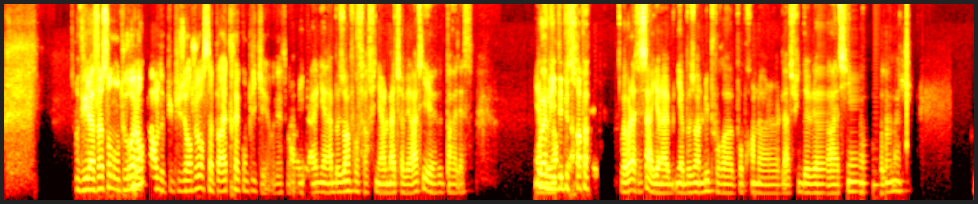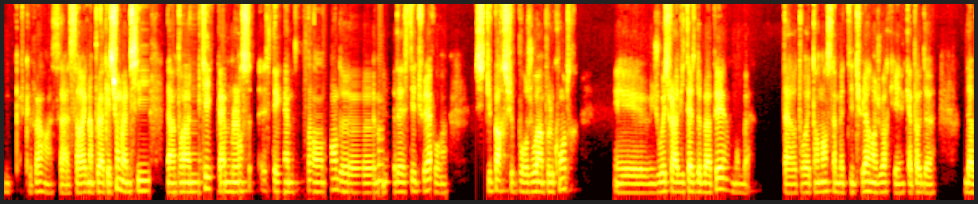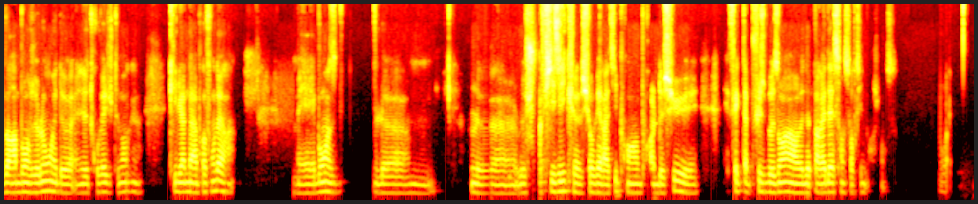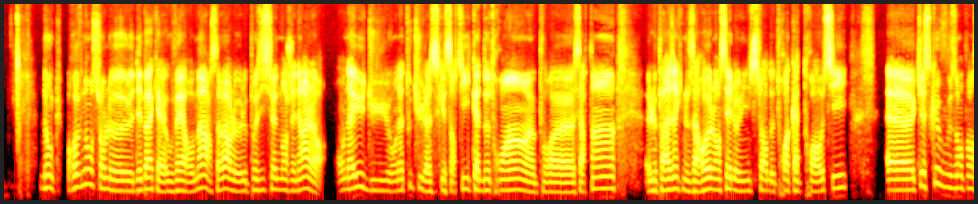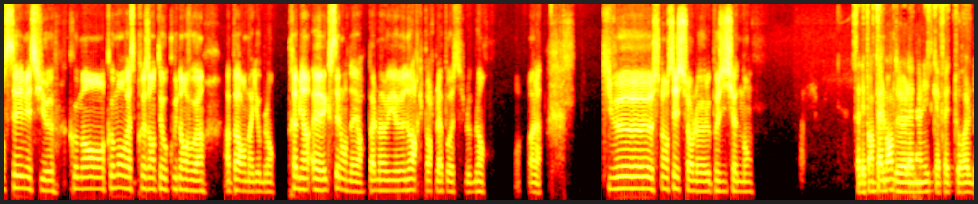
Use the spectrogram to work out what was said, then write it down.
Vu la façon dont Tourelle en parle depuis plusieurs jours, ça paraît très compliqué, honnêtement. Ah il y en a besoin pour faire finir le match à Verratti, euh, Paredes. Ouais, mais il débutera pas. voilà, c'est ça. Il y, a, il y, a, besoin de lui pour, euh, pour prendre euh, la suite de Verratti au match. Quelque part, ça, ça, règle un peu la question, même si d'un point de vue quand même, c'était quand même tentant de mettre titulaire pour si tu pars pour jouer un peu le contre et jouer sur la vitesse de Mbappé, bon ben, tu aurais tendance à mettre titulaire un joueur qui est capable d'avoir un bon jeu long et de, et de trouver justement Kylian dans la profondeur. Mais bon, le, le, choix physique sur Verratti prend, prend le dessus et, fait que tu as plus besoin de Paredes en sortie de banc, je pense. Donc, revenons sur le, débat qu'a ouvert Omar, à savoir le, positionnement général. Alors, on a eu du, on a tout eu là, ce qui est sorti 4-2-3-1 euh, pour euh, certains. Le Parisien qui nous a relancé une histoire de 3-4-3 aussi. Euh, qu'est-ce que vous en pensez, messieurs? Comment, on va se présenter au coup d'envoi, à part en maillot blanc? Très bien, excellent d'ailleurs. Pas le maillot noir qui porte la poste, le blanc. Voilà. Qui veut se lancer sur le, positionnement? Ça dépend tellement de l'analyse qu'a fait Tourelle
